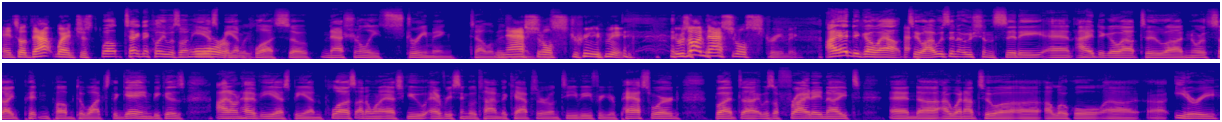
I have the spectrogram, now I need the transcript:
And so that went just well. Technically, it was on horribly. ESPN Plus, so nationally streaming television. National streaming. it was on national streaming. I had to go out too. I was in Ocean City, and I had to go out to uh, Northside Pit and Pub to watch the game because I don't have ESPN Plus. I don't want to ask you every single time the Caps are on TV for your password. But uh, it was a Friday night, and uh, I went out to a, a, a local uh, uh, eatery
